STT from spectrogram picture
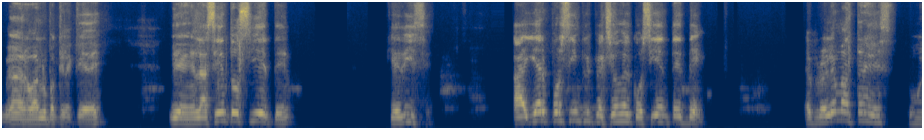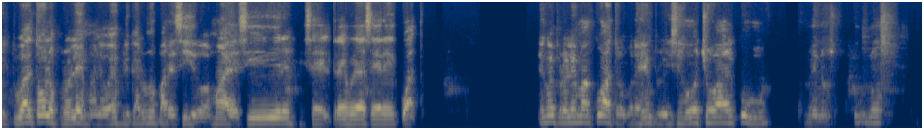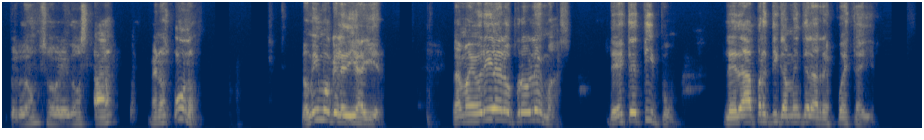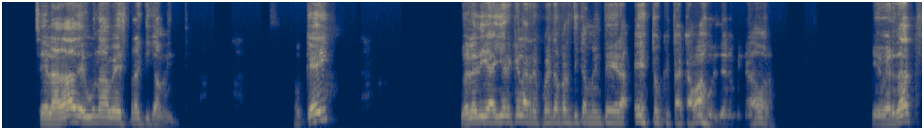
Voy a grabarlo para que le quede. Bien, en la 107, que dice, ayer por simple inflexión el cociente de. El problema 3, igual todos los problemas, le voy a explicar uno parecido. Vamos a decir, ese es el 3, voy a hacer el 4. Tengo el problema 4, por ejemplo, dice 8a al cubo menos 1, perdón, sobre 2a menos 1. Lo mismo que le dije ayer. La mayoría de los problemas de este tipo le da prácticamente la respuesta ayer. Se la da de una vez prácticamente. ¿Ok? Yo le dije ayer que la respuesta prácticamente era esto que está acá abajo, el denominador. Y es verdad,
